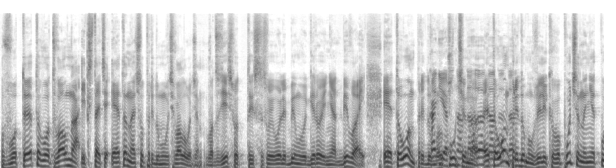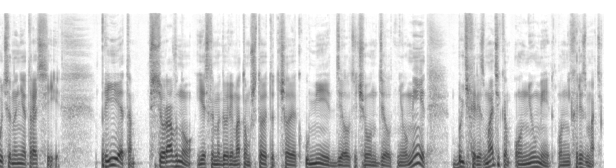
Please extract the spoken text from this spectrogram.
вот эта вот волна. И, кстати, это начал придумывать Володин. Вот здесь вот ты со своего любимого героя не отбивай. Это он придумал Конечно, Путина. Да, да, это да, он да, придумал великого Путина. Нет Путина, нет России. При этом все равно, если мы говорим о том, что этот человек умеет делать и чего он делать не умеет, быть харизматиком он не умеет, он не харизматик.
